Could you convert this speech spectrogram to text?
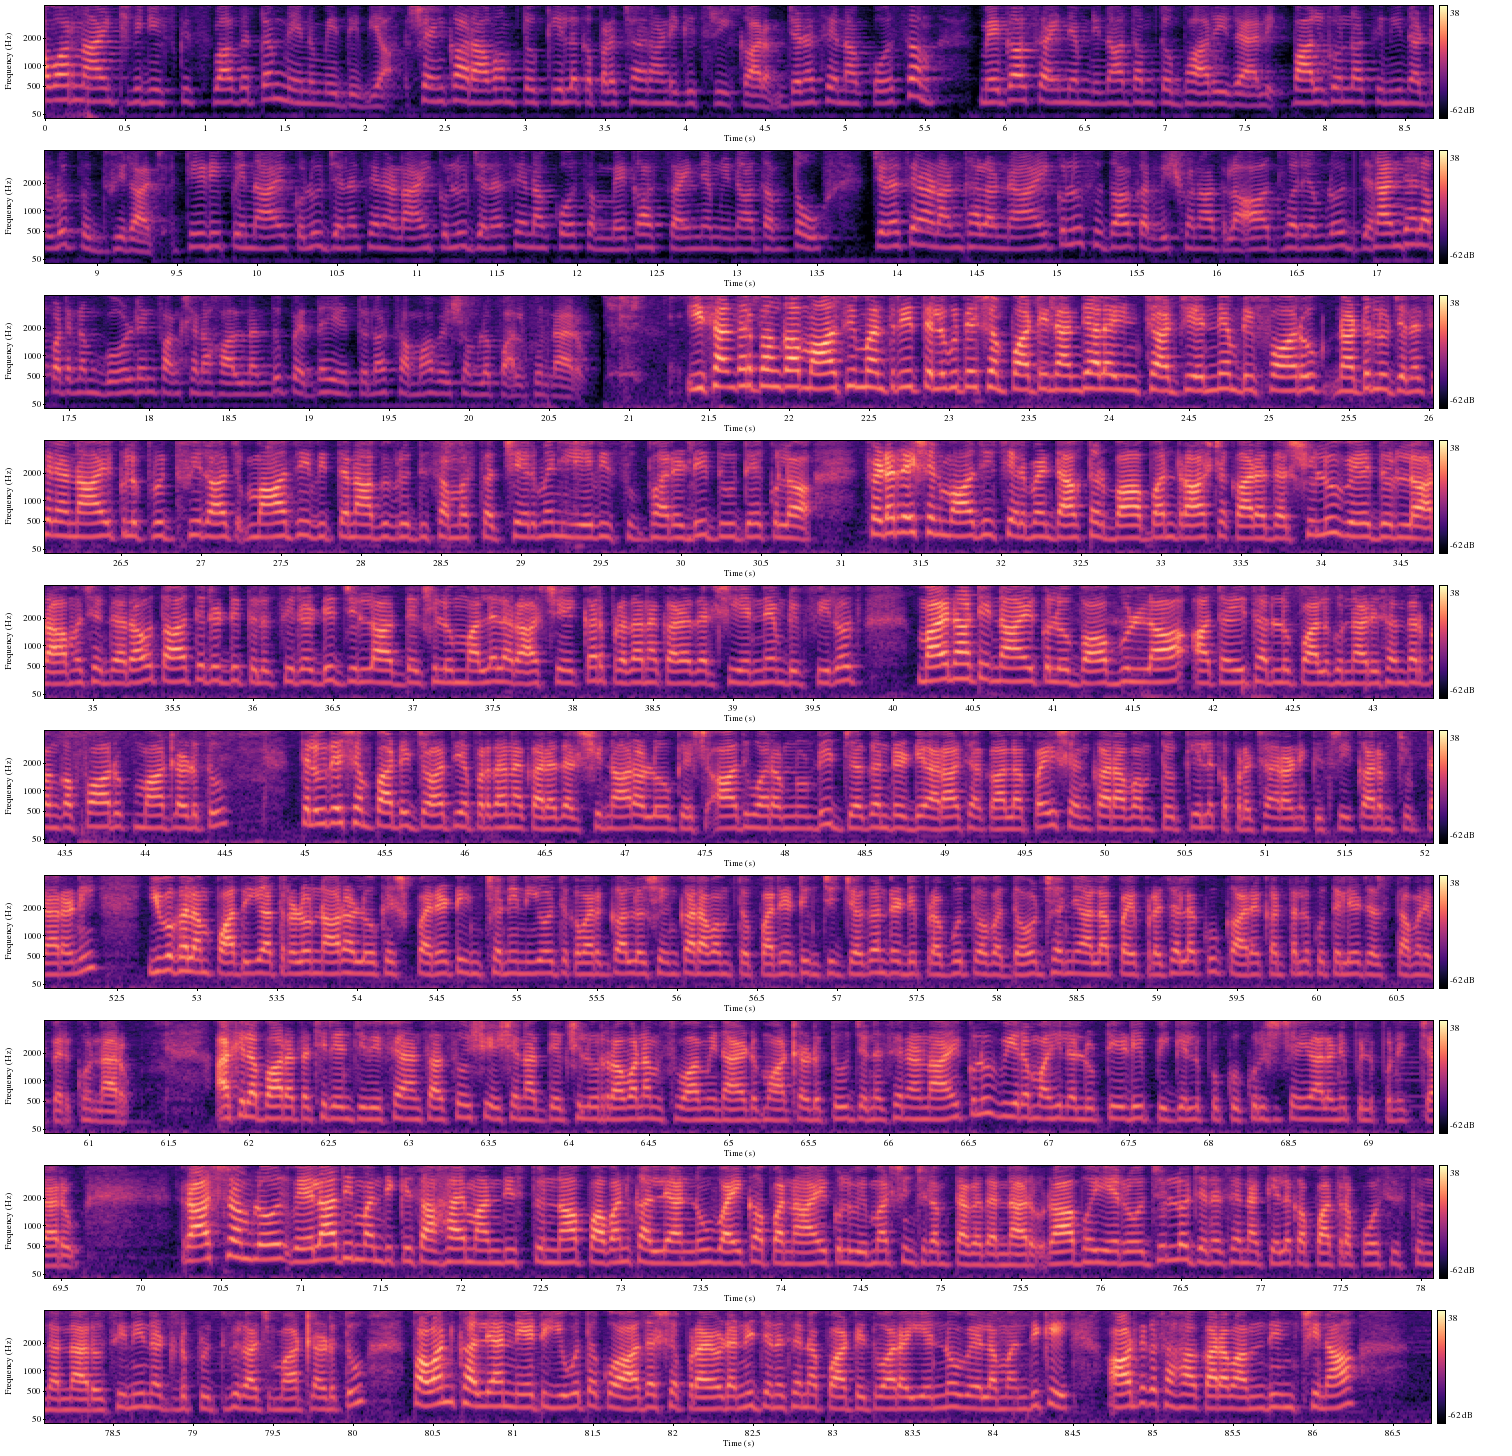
Power nine TV న్యూస్కి స్వాగతం. నేను మీ దివ్య. శంకారావంతో కీలక ప్రచారానికి శ్రీకారం. జనసేన కోసం మెగా సైన్యం నినాదంతో భారీ ర్యాలీ. పాల్గొన్న సినీ నటుడు పృథ్వీరాజ్. టీడీపీ నాయకులు జనసేన నాయకులు జనసేన కోసం మెగా సైన్యం నినాదంతో జనసేన నంద్యాల నాయకులు సుధాకర్ విశ్వనాథ్ల ఆధ్వర్యంలో నంద్యాల పట్టణం గోల్డెన్ ఫంక్షన్ హాల్ నందు పెద్ద ఎత్తున సమావేశంలో పాల్గొన్నారు. ఈ సందర్భంగా మాజీ మంత్రి Telugu Desam party Nandyal incharge NMD Farooq నటులు జనసేన నాయకులు పృథ్వీరాజ్ మాజీ విత్తనాభివృద్ధి సంస్థ chairman A V Subba Reddy Dudekula federation మాజీ చైర్మన్ డాక్టర్ బాబన్ రాష్ట్ర కార్యదర్శులు వేదుర్ల రామచంద్రరావు తాతిరెడ్డి తులసిరెడ్డి జిల్లా అధ్యక్షులు మల్లెల రాజశేఖర్ ప్రధాన కార్యదర్శి ఎన్ఎండి ఫిరోజ్ మైనార్టీ నాయకులు బాబుల్లా ఆ తదితరులు పాల్గొన్నారు. ఈ సందర్భంగా ఫారూక్ మాట్లాడుతూ తెలుగుదేశం పార్టీ జాతీయ ప్రధాన కార్యదర్శి నారా లోకేష్ ఆదివారం నుండి జగన్ రెడ్డి అరాచకాలపై శంకారావంతో కీలక ప్రచారానికి శ్రీకారం చుట్టారని యువగలం పాదయాత్రలో నారా లోకేష్ పర్యటించని నియోజకవర్గాల్లో శంకారావంతో పర్యటించి జగన్ రెడ్డి ప్రభుత్వ దౌర్జన్యాలపై ప్రజలకు కార్యకర్తలకు తెలియజేస్తామని పేర్కొన్నారు. అఖిల భారత చిరంజీవి ఫ్యాన్స్ అసోసియేషన్ అధ్యక్షులు రవణం స్వామి నాయుడు మాట్లాడుతూ జనసేన నాయకులు వీర మహిళలు టీడీపీ గెలుపుకు కృషి చేయాలని పిలుపునిచ్చారు. రాష్ట్రంలో వేలాది మందికి సహాయం అందిస్తున్న పవన్ కళ్యాణ్ను వైకాపా నాయకులు విమర్శించడం తగదన్నారు. రాబోయే రోజుల్లో జనసేన కీలక పాత్ర పోషిస్తుందన్నారు. సినీ నటుడు పృథ్వీరాజ్ మాట్లాడుతూ పవన్ కళ్యాణ్ నేటి యువతకు ఆదర్శప్రాయుడని జనసేన పార్టీ ద్వారా ఎన్నో వేల మందికి ఆర్థిక సహకారం అందించిన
